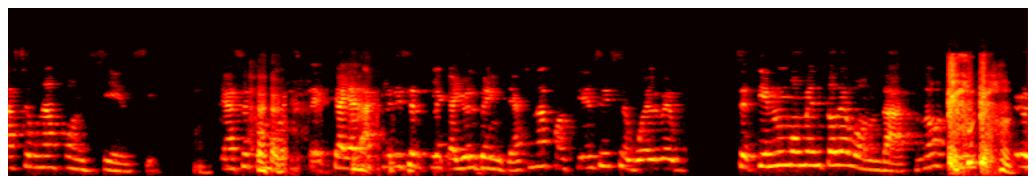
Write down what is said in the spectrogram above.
hace una conciencia, que hace como este, que aquí le dice, le cayó el 20, hace una conciencia y se vuelve, se tiene un momento de bondad, ¿no? Pero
